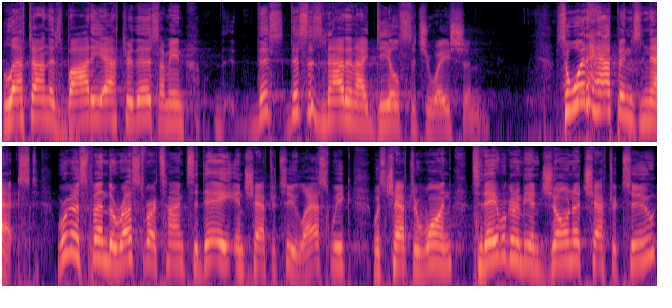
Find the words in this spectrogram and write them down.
left on his body after this. I mean, this, this is not an ideal situation. So, what happens next? We're going to spend the rest of our time today in chapter 2. Last week was chapter 1. Today we're going to be in Jonah chapter 2.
